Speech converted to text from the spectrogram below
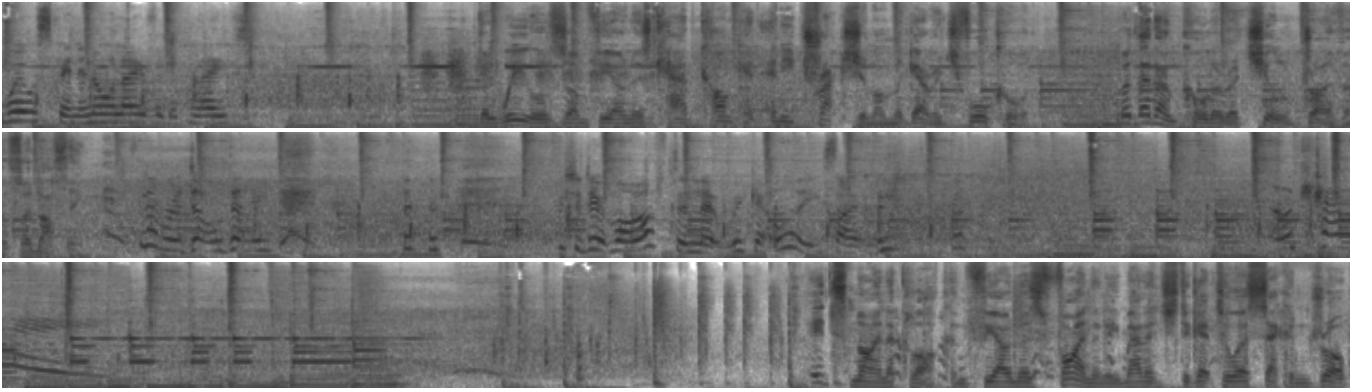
Wheel spinning all over the place. The wheels on Fiona's cab can't get any traction on the garage forecourt, but they don't call her a chilled driver for nothing. Never a dull day. we should do it more often, look, we get all the excitement. okay. It's nine o'clock and Fiona's finally managed to get to her second drop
